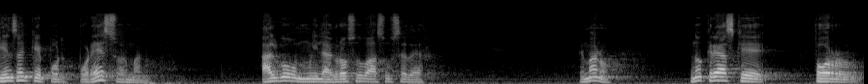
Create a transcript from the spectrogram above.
Piensan que por, por eso, hermano, algo milagroso va a suceder. Hermano, no creas que por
